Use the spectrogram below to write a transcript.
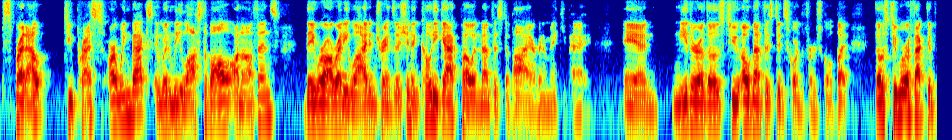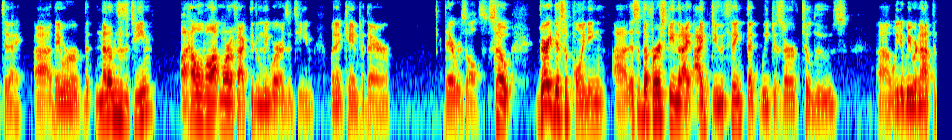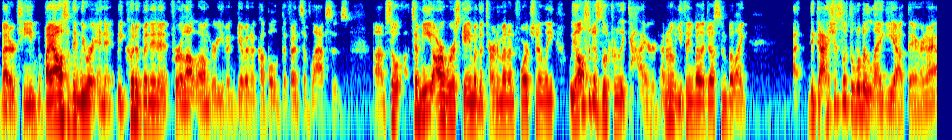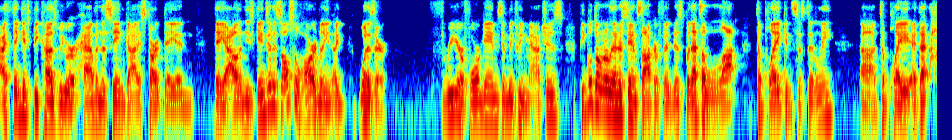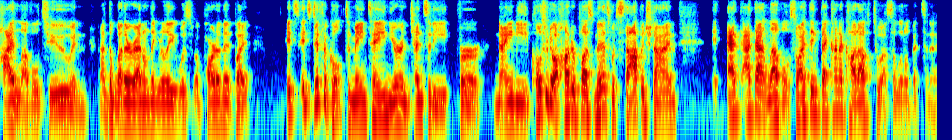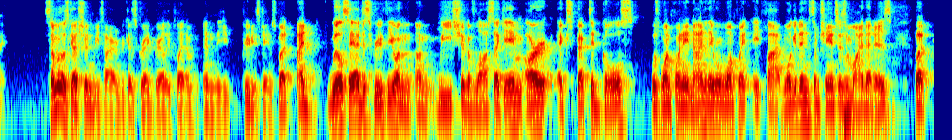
spread out to press our wingbacks. And when we lost the ball on offense, they were already wide in transition. And Cody Gakpo and Memphis Depay are going to make you pay. And neither of those two, oh, Memphis did score the first goal, but those two were effective today. Uh, they were, none of them as a team, a hell of a lot more effective than we were as a team when it came to their their results. So very disappointing. Uh, this is the first game that I, I do think that we deserve to lose. Uh, we we were not the better team, but I also think we were in it. We could have been in it for a lot longer, even given a couple defensive lapses. Um, so to me, our worst game of the tournament, unfortunately, we also just looked really tired. I don't know what you think about that, Justin, but like I, the guys just looked a little bit leggy out there, and I, I, think it's because we were having the same guys start day in day out in these games, and it's also hard. I mean, like what is there? Three or four games in between matches. People don't really understand soccer fitness, but that's a lot to play consistently uh, to play at that high level too. And not the weather, I don't think really was a part of it, but it's it's difficult to maintain your intensity for 90, closer to 100 plus minutes with stoppage time at, at that level. So I think that kind of caught up to us a little bit today. Some of those guys shouldn't be tired because Greg barely played them in the previous games. But I will say I disagree with you on on we should have lost that game. Our expected goals was 1.89 and they were 1.85. We'll get into some chances and why that is. But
